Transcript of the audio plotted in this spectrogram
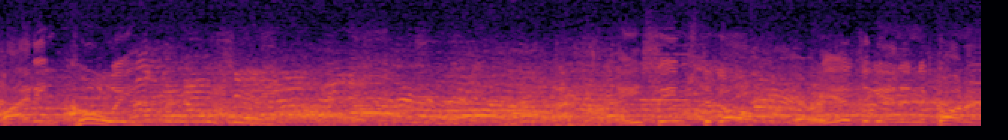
Fighting coolly. There he is again in the corner.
